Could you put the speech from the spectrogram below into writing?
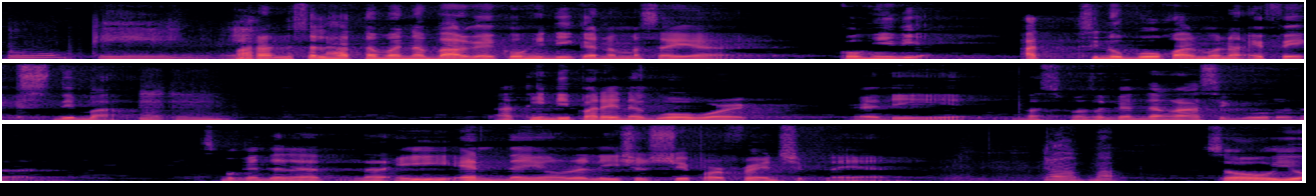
Okay. Para sa lahat naman na bagay, kung hindi ka na masaya, kung hindi, at sinubukan mo ng effects, di ba? At hindi pa rin nagwo-work, edi, mas mas maganda nga siguro na, mas maganda na, na i-end na yung relationship or friendship na yan. Tama. So, you,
